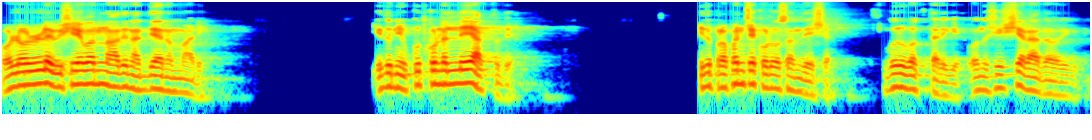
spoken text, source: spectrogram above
ಒಳ್ಳೊಳ್ಳೆ ವಿಷಯವನ್ನು ಆ ದಿನ ಅಧ್ಯಯನ ಮಾಡಿ. ಇದು ನೀವು ಕೂತ್ಕೊಂಡಲ್ಲೇ ಆಗ್ತದೆ. ಇದು ಪ್ರಪಂಚ ಕೊಡುವ ಸಂದೇಶ. ಗುರುಭಕ್ತರಿಗೆ, ಒಂದು ಶಿಷ್ಯರಾದವರಿಗೆ.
